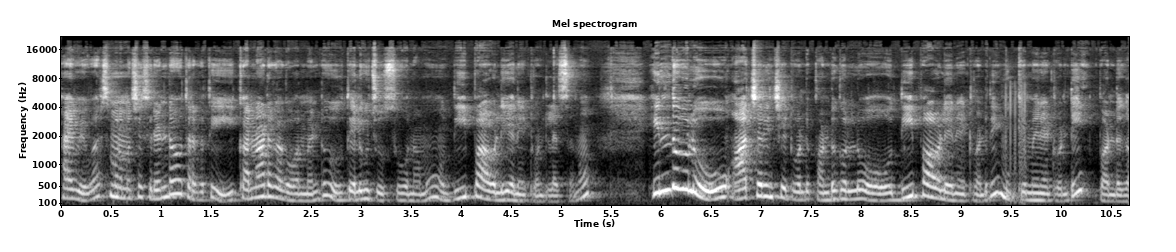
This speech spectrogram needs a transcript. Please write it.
హాయ్ వ్యూవర్స్ మనం వచ్చేసి రెండవ తరగతి కర్ణాటక గవర్నమెంట్ తెలుగు చూస్తూ ఉన్నాము. దీపావళి అనేటువంటి లెసను. హిందువులు ఆచరించేటువంటి పండుగల్లో దీపావళి అనేటువంటిది ముఖ్యమైనటువంటి పండుగ.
